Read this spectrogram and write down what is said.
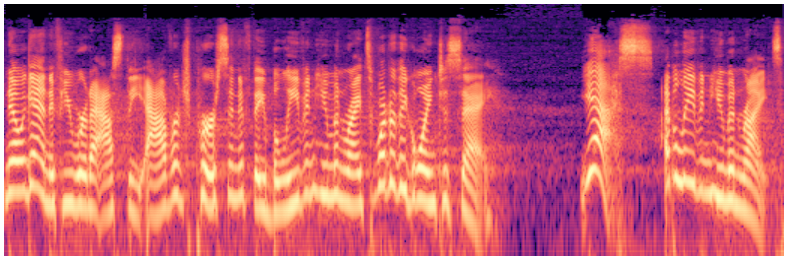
Now, again, if you were to ask the average person if they believe in human rights, what are they going to say? Yes, I believe in human rights.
